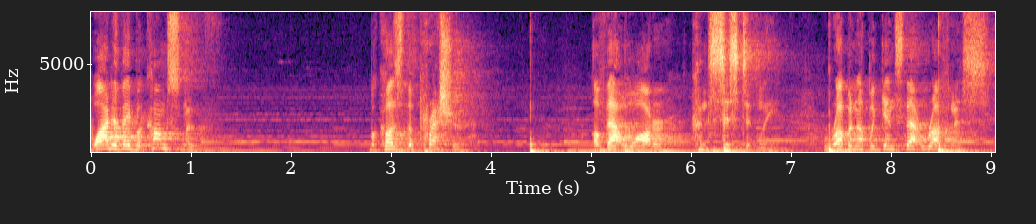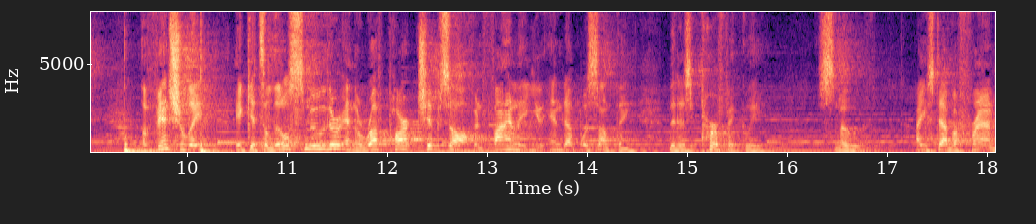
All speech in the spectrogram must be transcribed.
Why do they become smooth? Because the pressure of that water consistently rubbing up against that roughness, eventually it gets a little smoother and the rough part chips off, and finally you end up with something that is perfectly smooth. I used to have a friend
